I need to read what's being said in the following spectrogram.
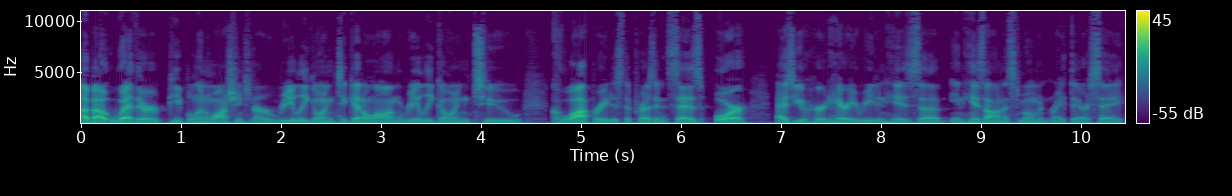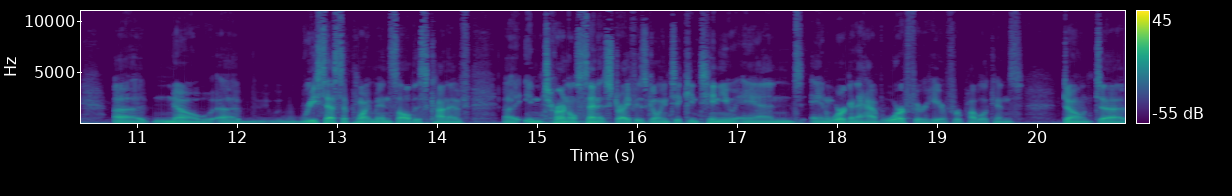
about whether people in Washington are really going to get along, really going to cooperate, as the president says, or as you heard Harry Reid in his uh, in his honest moment right there say, uh, no, uh, recess appointments, all this kind of uh, internal Senate strife is going to continue, and and we're going to have warfare here if Republicans don't uh,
